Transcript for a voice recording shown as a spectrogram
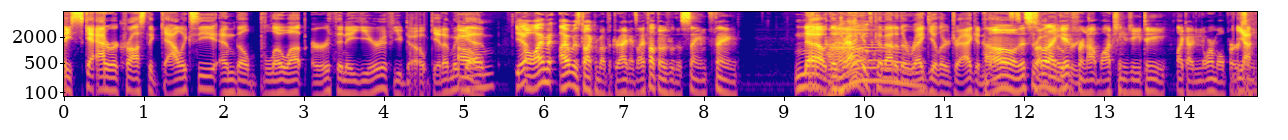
they scatter across the galaxy and they'll blow up Earth in a year if you don't get them oh. again. Yep. Oh, I'm, I was talking about the dragons. I thought those were the same thing. No, the oh. dragons come out of the regular Dragon oh, Balls. Oh, this is what I get over- for not watching GT like a normal person. Yeah,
